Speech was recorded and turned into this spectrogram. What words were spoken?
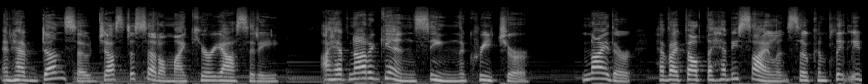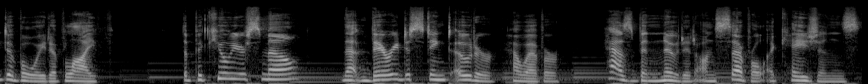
and have done so just to settle my curiosity, I have not again seen the creature. Neither have I felt the heavy silence so completely devoid of life. The peculiar smell, that very distinct odor, however, has been noted on several occasions.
